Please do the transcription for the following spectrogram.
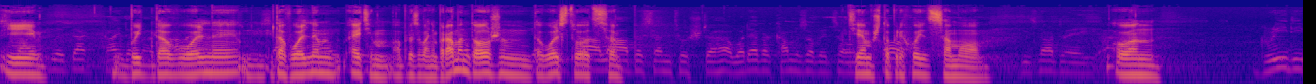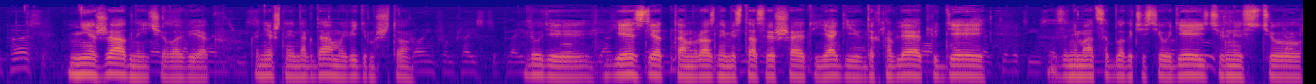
и быть довольны, довольным этим образованием. Браман должен довольствоваться тем, что приходит само. Он не жадный человек. Конечно, иногда мы видим, что люди ездят там в разные места, совершают яги и вдохновляют людей заниматься благочестивой деятельностью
